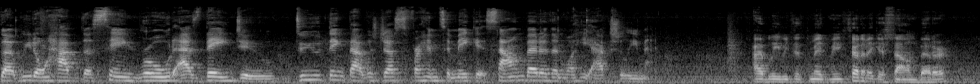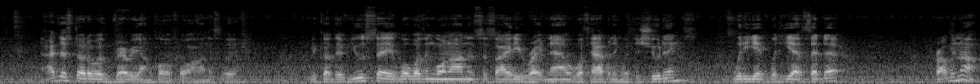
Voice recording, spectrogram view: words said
that we don't have the same road as they do, do you think that was just for him to make it sound better than what he actually meant? I believe he just made me try to make it sound better. I just thought it was very uncalled for, honestly. Because if you say what wasn't going on in society right now, what's happening with the shootings, would he would he have said that? Probably not.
